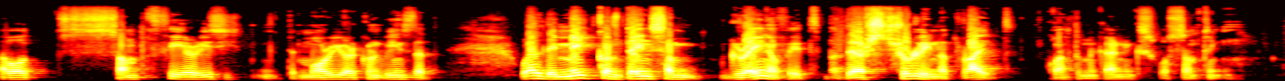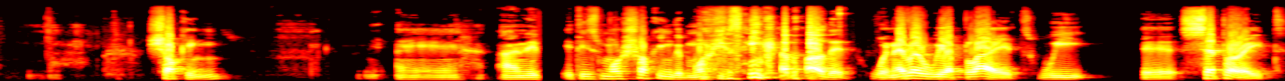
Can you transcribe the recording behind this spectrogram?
about some theories, the more you are convinced that, well, they may contain some grain of it, but they're surely not right. Quantum mechanics was something shocking, uh, and it, it is more shocking the more you think about it. Whenever we apply it, we uh, separate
